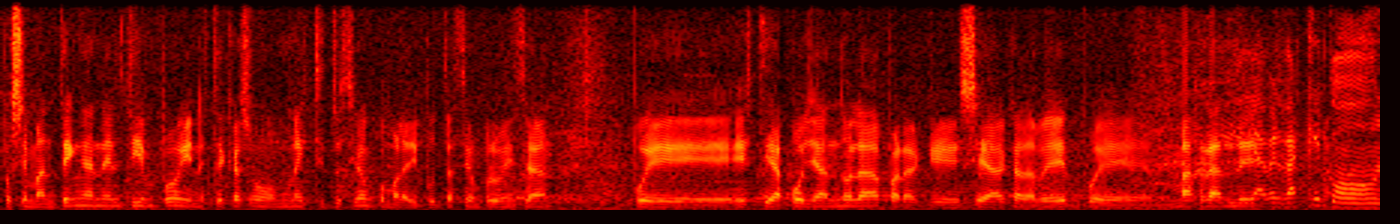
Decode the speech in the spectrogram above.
pues se mantenga en el tiempo y en este caso una institución como la Diputación Provincial pues esté apoyándola para que sea cada vez pues más grande. La verdad es que con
